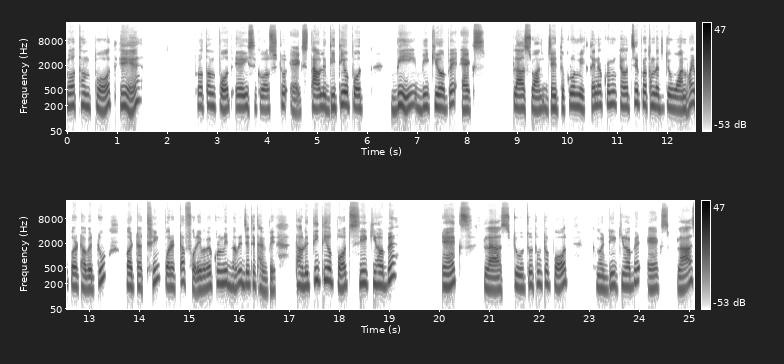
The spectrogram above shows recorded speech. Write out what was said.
প্রথম পদ এ প্রথম পদ এ is equals to x তাহলে দ্বিতীয় পদ b, b কি হবে? x প্লাস 1 যেহেতু ক্রমিক তাই না? ক্রমিকটা হচ্ছে প্রথমটা যদি 1 হয় পরেরটা হবে 2 পরেরটা 3 পরেরটা 4 এভাবে ক্রমিকভাবে যেতে থাকবে। তাহলে তৃতীয় পদ c কি হবে? x প্লাস 2 চতুর্থ পদ তোমার d কি হবে? x প্লাস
